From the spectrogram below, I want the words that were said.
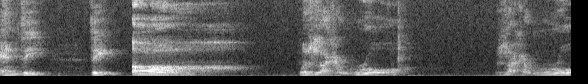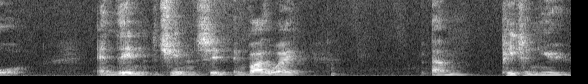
And the the oh was like a roar. It was like a roar. And then the chairman said, and by the way, um, Peter knew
